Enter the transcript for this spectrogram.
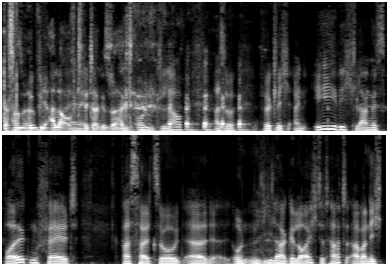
Das haben irgendwie alle auf Twitter gesagt. Unglaublich. Also wirklich ein ewig langes Wolkenfeld, was halt so äh, unten lila geleuchtet hat, aber nicht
